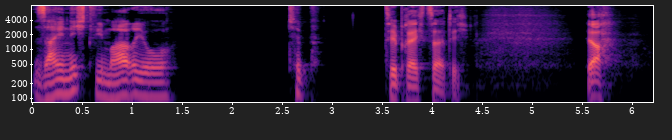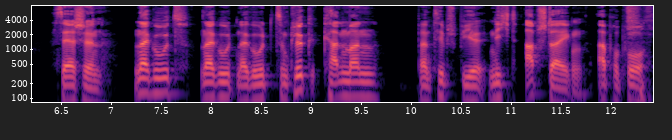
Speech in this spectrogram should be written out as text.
Sei nicht wie Mario, tipp. Tipp rechtzeitig. Ja, sehr schön. Na gut, na gut, na gut. Zum Glück kann man beim Tippspiel nicht absteigen. Apropos,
